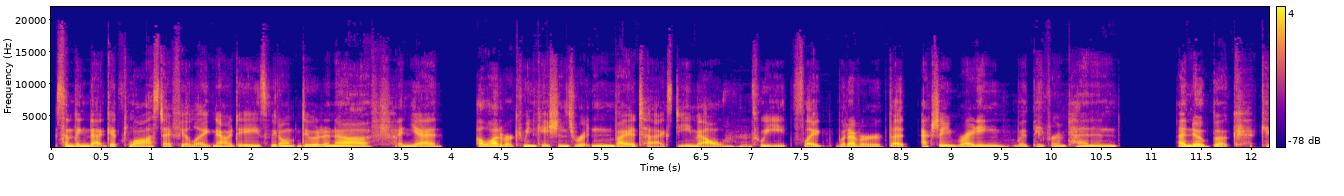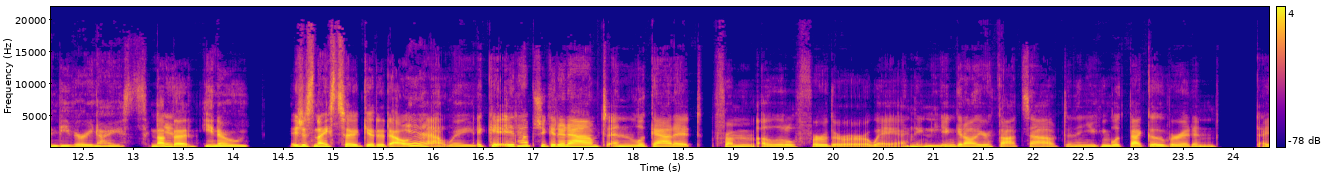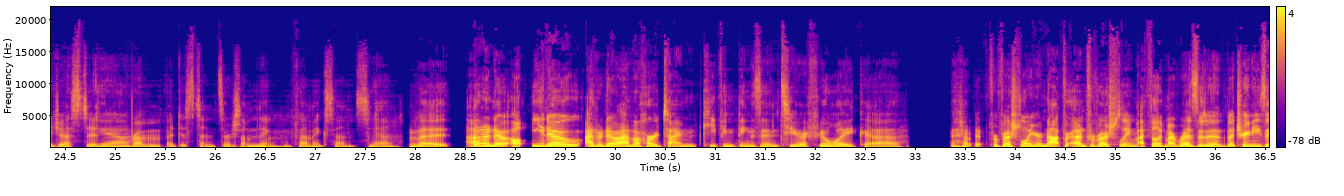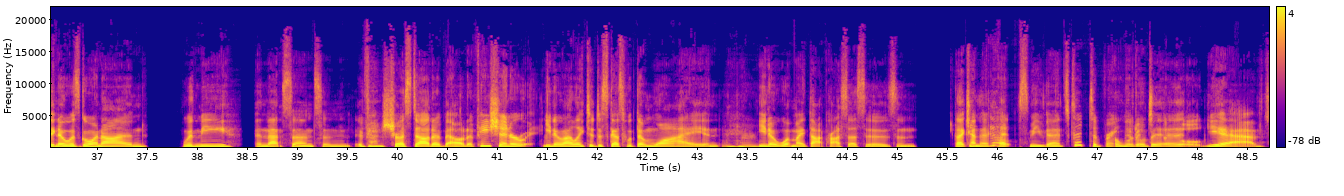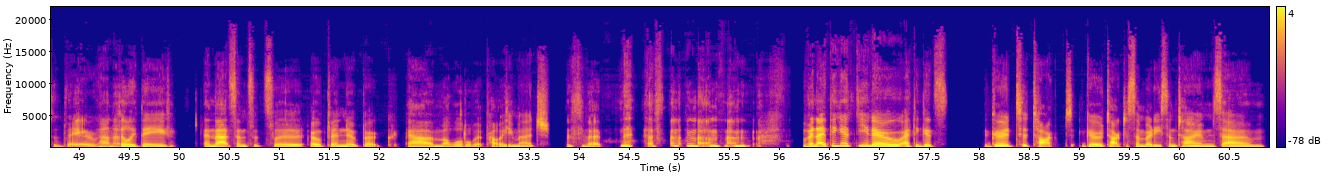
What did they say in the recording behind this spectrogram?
something that gets lost. I feel like nowadays we don't do it enough, and yet a lot of our communication is written via text, email, Mhm. tweets, like whatever. But actually, writing with paper and pen and a notebook can be very nice. Not Yeah. that you know, it's just nice to get it out Yeah. that way. It, it helps you get it out and look at it from a little further away. I think Mhm. you can get all your thoughts out and then you can look back over it and digest it Yeah. from a distance or Mhm. something, if that makes sense. Yeah. but I don't know. I'll- You know, I don't know. I have a hard time keeping things in too. I feel like uh, I don't, know, professionally or not unprofessionally, I feel like my resident, my trainees, they know what's going on with me in that sense. And if I'm stressed out about a patient, or you know, I like to discuss with them why and Mhm. you know what my thought process is, and that kind of helps me vent It's good to bring a little bit. Yeah, So they I of feel like they. In that sense, it's an open notebook, um, a little bit probably too much. But and I think it's you know I think it's good to talk to, go talk to somebody sometimes. Um,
